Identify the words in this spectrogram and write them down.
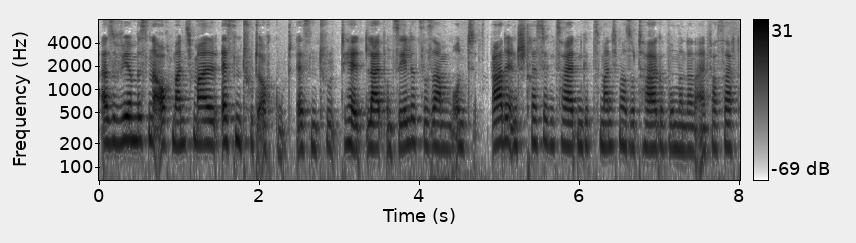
Also wir müssen auch manchmal, Essen tut auch gut. Essen tut, hält Leib und Seele zusammen. Und gerade in stressigen Zeiten gibt's manchmal so Tage, wo man dann einfach sagt,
